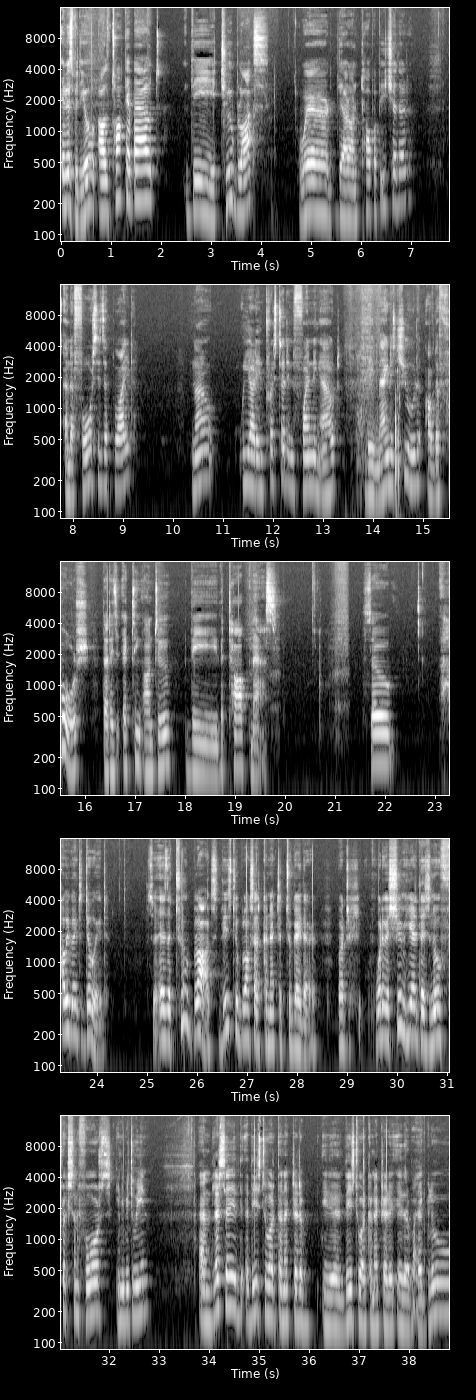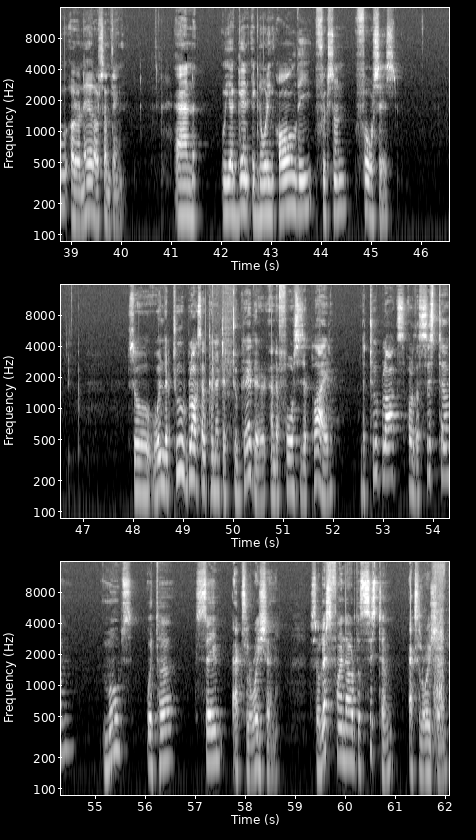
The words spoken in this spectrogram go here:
In this video, I'll talk about the two blocks where they are on top of each other and a force is applied. Now, we are interested in finding out the magnitude of the force that is acting onto the, the top mass. So, how are we going to do it? So as the two blocks, these two blocks are connected together, but what we assume here, there's no friction force in between. And let's say th these two are connected, uh, these two are connected either by a glue or a nail or something. And we again ignoring all the friction forces. So when the two blocks are connected together and a force is applied, the two blocks or the system moves with the same acceleration. So let's find out the system acceleration.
